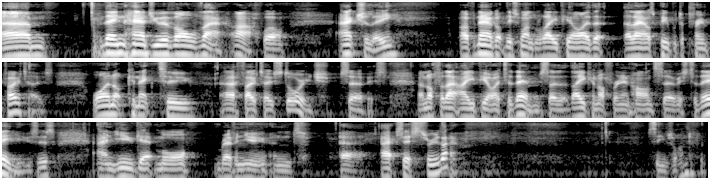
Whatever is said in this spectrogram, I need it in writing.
Um, then how do you evolve that? Ah, well, actually, I've now got this wonderful API that allows people to print photos. Why not connect to a photo storage service and offer that API to them so that they can offer an enhanced service to their users and you get more revenue and uh, access through that. Seems wonderful.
